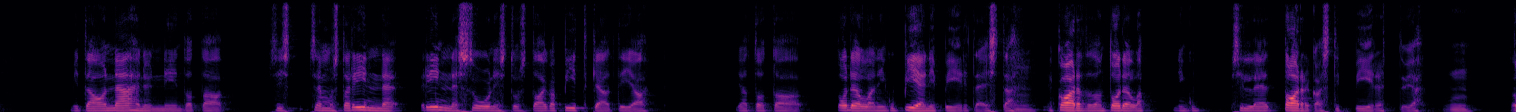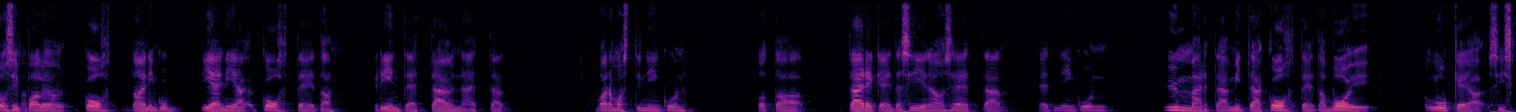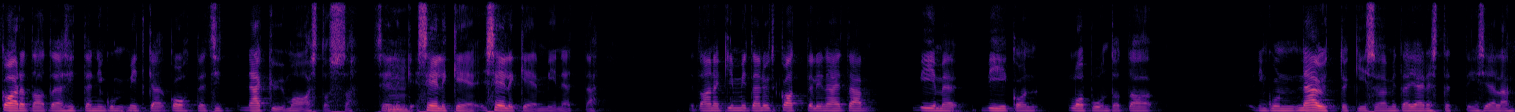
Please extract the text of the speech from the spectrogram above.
mitä on nähnyt, niin tota, siis semmoista rinne, rinnesuunnistusta aika pitkälti ja, ja tota, todella niin kuin pienipiirteistä. Mm. Ne kartat on todella niin kuin, silleen, tarkasti piirrettyjä. Mm, Tosi paljon koht, tai niin kuin, pieniä kohteita, rinteet täynnä, että varmasti niin kuin, tota, tärkeintä siinä on se, että et niin kuin ymmärtää, mitä kohteita voi lukea siis kartalta ja sitten niin kuin mitkä kohteet sit näkyy maastossa selke- mm. selkeä, selkeämmin, että, että ainakin mitä nyt katteli näitä viime viikon lopun tota, niin kuin näyttökisoja, mitä järjestettiin siellä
